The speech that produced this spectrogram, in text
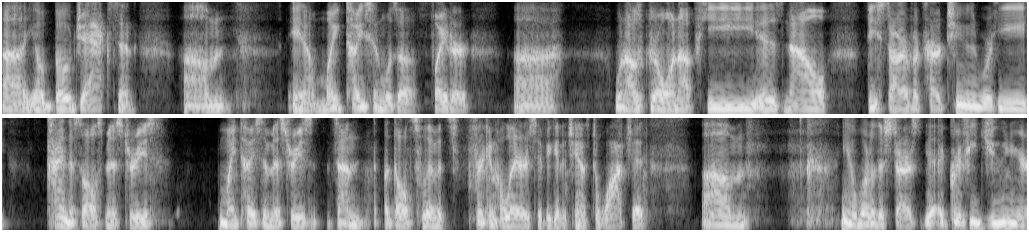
uh, you know, Bo Jackson. Um, you know, Mike Tyson was a fighter uh, when I was growing up. He is now the star of a cartoon where he kind of solves mysteries. Mike Tyson mysteries. It's on Adult Swim. It's freaking hilarious if you get a chance to watch it. Um, you know, what other stars? Griffey Jr.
